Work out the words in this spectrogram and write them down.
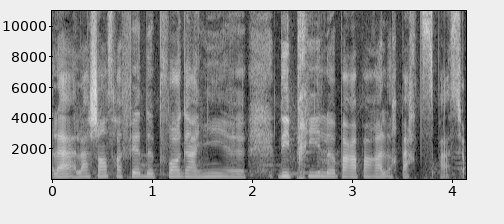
la chance, en fait, de pouvoir gagner euh, des prix là, par rapport à leur participation.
